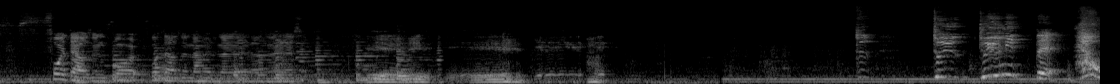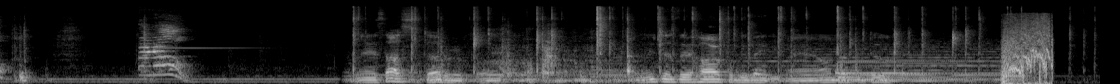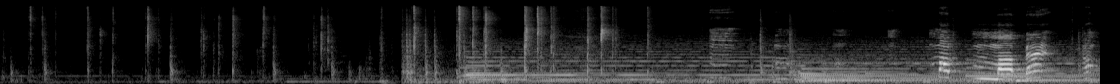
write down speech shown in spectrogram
four thousand. Four. Four thousand nine hundred ninety-nine dollars. Yeah, nigga. Yeah. Do you do you need the help? Or no? Man, stop stuttering, bro. It's just been hard for me lately, man. I don't know what to do. My my bad. I'm,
